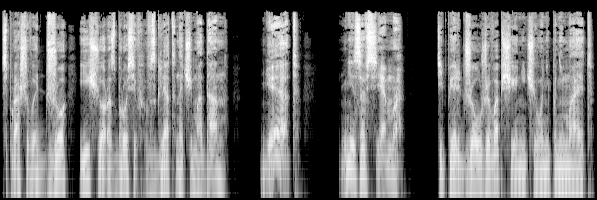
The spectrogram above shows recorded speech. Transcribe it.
спрашивает Джо, еще раз бросив взгляд на чемодан. «Нет, не совсем». Теперь Джо уже вообще ничего не понимает.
